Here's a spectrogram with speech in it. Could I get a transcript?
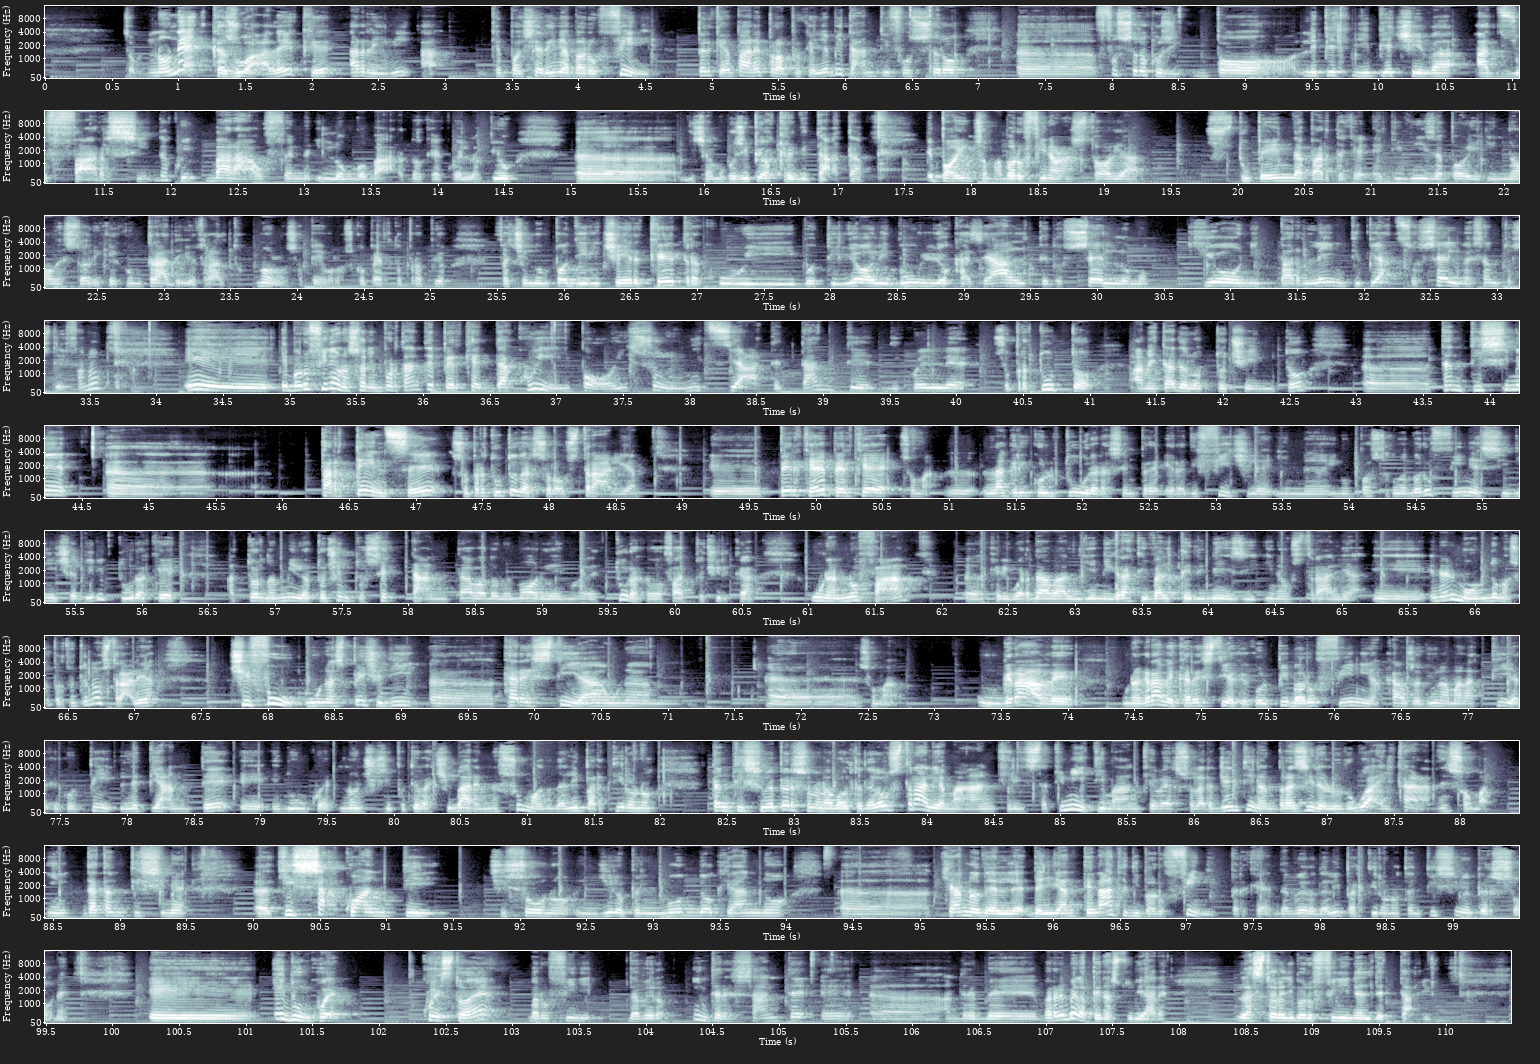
insomma, non è casuale che arrivi a, che poi si arrivi a baruffini, perché pare proprio che gli abitanti fossero, uh, fossero così, un po' gli piaceva azzuffarsi, da qui Baraufen, il Longobardo, che è quella più, uh, diciamo così, più accreditata. E poi, insomma, Baruffina è una storia stupenda, a parte che è divisa poi in nove storiche contrade, io tra l'altro non lo sapevo, l'ho scoperto proprio facendo un po' di ricerche, tra cui Bottiglioli, Buglio, Case Alte, Dossello, Chioni, Parlenti, Piazzo, Selva e Santo Stefano. E, e Baruffini è una storia importante perché da qui poi sono iniziate tante di quelle, soprattutto a metà dell'Ottocento, eh, tantissime eh, partenze, soprattutto verso l'Australia. Eh, perché? Perché insomma, l'agricoltura era sempre era difficile in, in, un posto come Baruffini e si dice addirittura che attorno al 1870, vado a memoria in una lettura che avevo fatto circa un anno fa, eh, che riguardava gli emigrati valtellinesi in Australia e, e, nel mondo, ma soprattutto in Australia, ci fu una specie di uh, carestia, una, uh, insomma, un grave una grave carestia che colpì Baruffini a causa di una malattia che colpì le piante e, e, dunque non ci si poteva cibare in nessun modo. Da lì partirono tantissime persone alla volta dall'Australia, ma anche gli Stati Uniti, ma anche verso l'Argentina, il Brasile, l'Uruguay, il Canada, insomma, in, da tantissime, eh, chissà quanti ci sono in giro per il mondo che hanno, eh, che hanno del, degli antenati di Baruffini, perché davvero da lì partirono tantissime persone. E, e dunque questo è Baruffini davvero interessante e uh, andrebbe, varrebbe la pena studiare la storia di Baruffini nel dettaglio.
